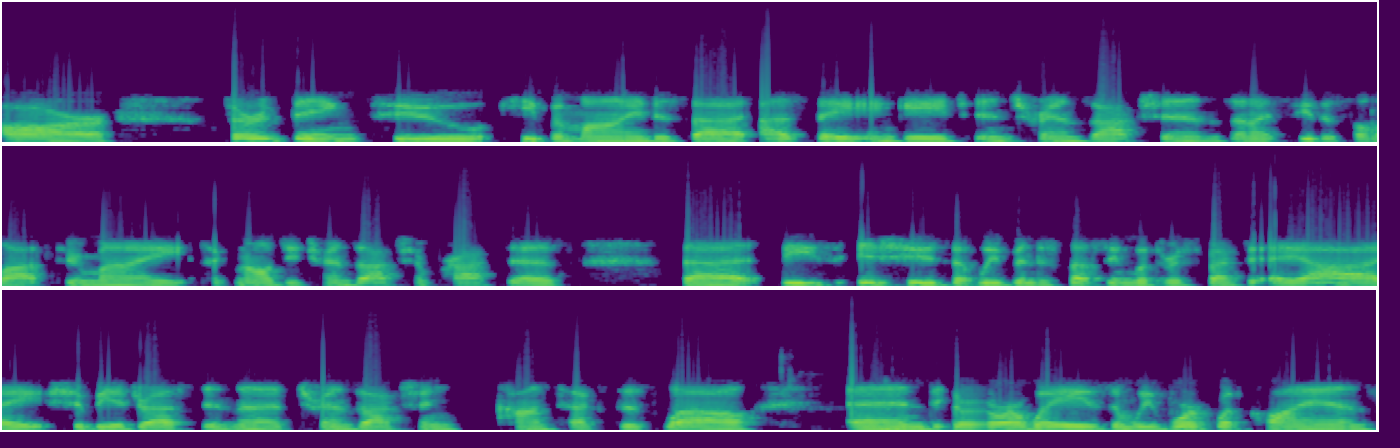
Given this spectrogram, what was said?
are third thing to keep in mind is that as they engage in transactions, and I see this a lot through my technology transaction practice, that these issues that we've been discussing with respect to AI should be addressed in the transaction context as well. And there are ways, and we've worked with clients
